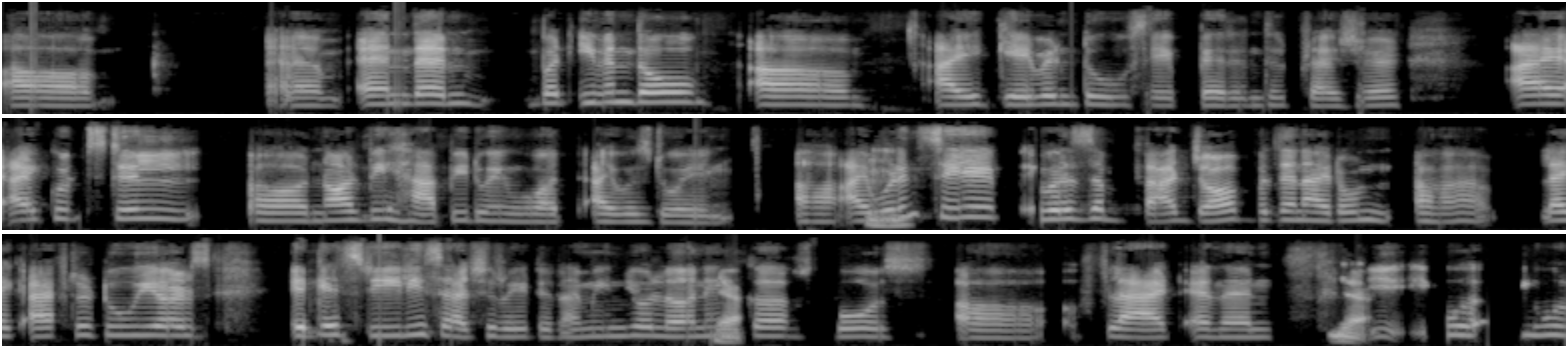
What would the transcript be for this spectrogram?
Um, um, and then, but even though um I gave in to say parental pressure, I I could still uh, not be happy doing what I was doing. Uh, I hmm wouldn't say it was a bad job, but then I don't uh, like after two years, it gets really saturated. I mean, your learning Yeah. curves goes uh, flat, and then Yeah. you you,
